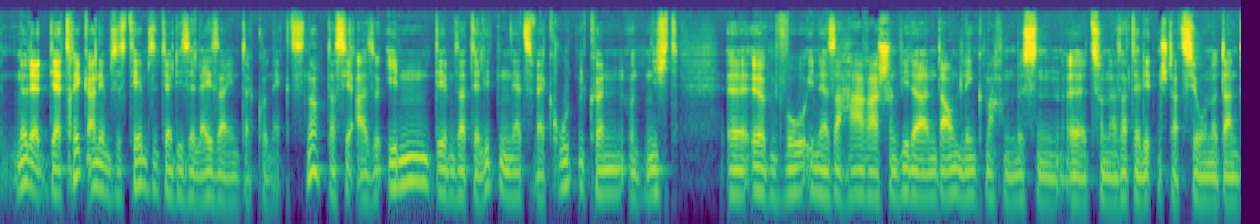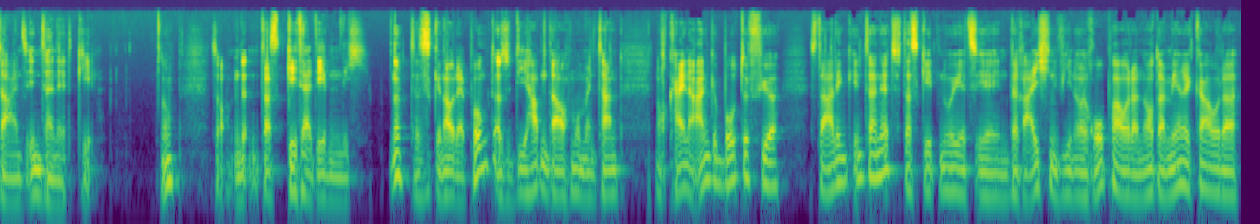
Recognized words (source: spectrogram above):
ne, der, der, Trick an dem System sind ja diese Laser-Interconnects, ne? dass sie also in dem Satellitennetzwerk routen können und nicht äh, irgendwo in der Sahara schon wieder einen Downlink machen müssen äh, zu einer Satellitenstation und dann da ins Internet gehen. Ne? So, das geht halt eben nicht. Ne? Das ist genau der Punkt. Also die haben da auch momentan noch keine Angebote für Starlink-Internet. Das geht nur jetzt eher in Bereichen wie in Europa oder Nordamerika oder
